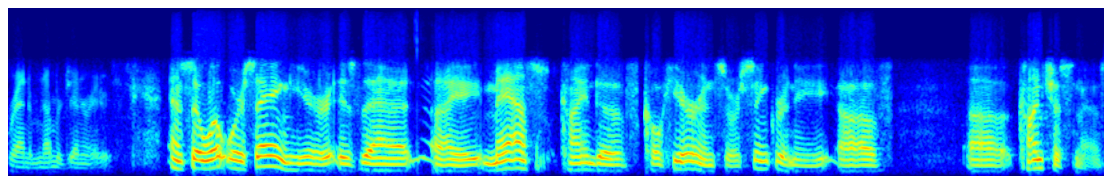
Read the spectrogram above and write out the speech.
random number generators. And so what we're saying here is that a mass kind of coherence or synchrony of uh, consciousness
